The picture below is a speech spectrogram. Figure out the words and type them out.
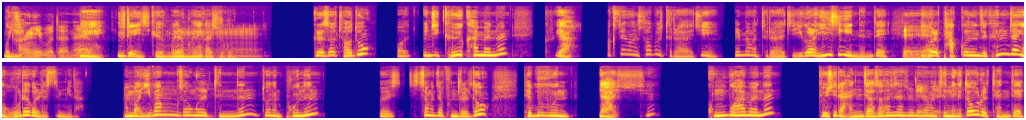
뭐 유, 강의보다는 네, 유대인식 교육 뭐 이런 거 해가지고 음, 그래서 저도 어, 왠지 교육하면은 야 학생은 수업을 들어야지 설명을 들어야지 이거랑 인식이 있는데 네. 이걸 바꾸는데 굉장히 오래 걸렸습니다. 아마 이 음. 방송을 듣는 또는 보는 그 시청자분들도 대부분 야 씨, 공부하면은 교실에 앉아서 선생님 설명을. 듣는 게 떠오를 텐데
